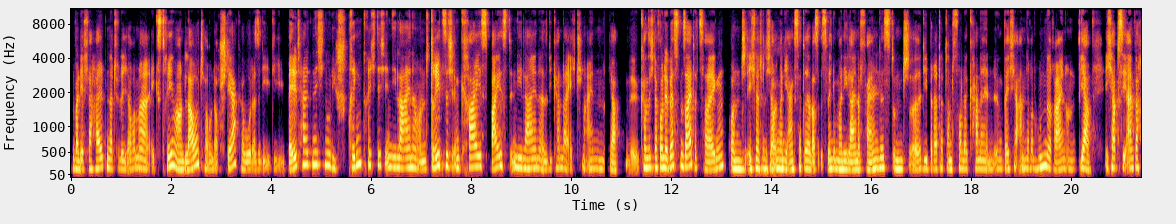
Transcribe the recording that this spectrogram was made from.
weil ihr Verhalten natürlich auch immer extremer und lauter und auch stärker wurde. Also die, die bellt halt nicht nur, die springt richtig in die Leine und dreht sich im Kreis, beißt in die Leine. Also die kann da echt schon einen, ja, kann sich da von der besten Seite zeigen. Und ich natürlich auch irgendwann die Angst hatte, was ist, wenn du mal die Leine fallen lässt und äh, die brettert dann volle Kanne in irgendwelche anderen Hunde rein. Und ja, ich habe sie einfach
